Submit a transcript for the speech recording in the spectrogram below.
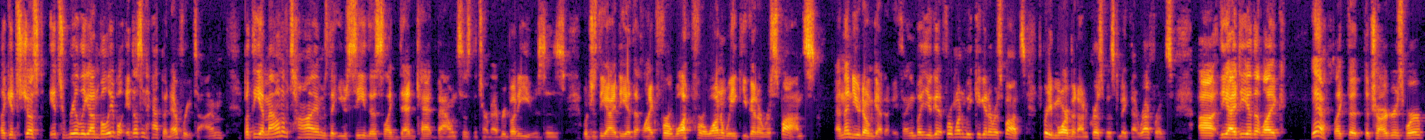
Like it's just, it's really unbelievable. It doesn't happen every time, but the amount of times that you see this, like dead cat bounce is the term everybody uses, which is the idea that like for one for one week you get a response and then you don't get anything, but you get for one week you get a response. It's pretty morbid on Christmas to make that reference. Uh, the idea that like yeah, like the the Chargers were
